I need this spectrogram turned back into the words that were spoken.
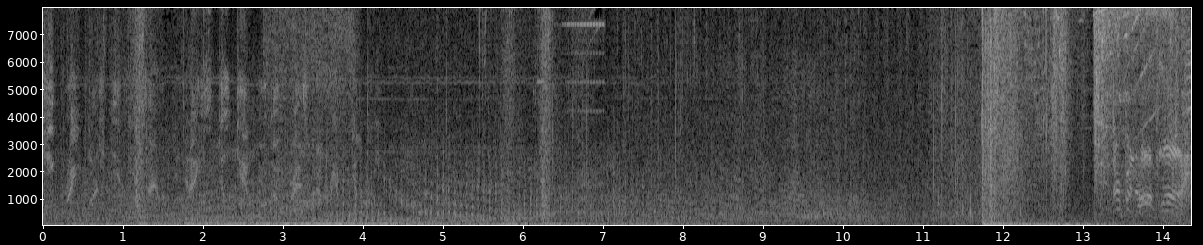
She brainwashed me in the asylum, and I still can't walk on grass when I'm really guilty. Serpent offline!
